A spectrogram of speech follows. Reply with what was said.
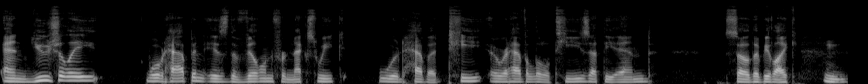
and usually what would happen is the villain for next week would have a te- or would have a little tease at the end. So they'd be like, Mm.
